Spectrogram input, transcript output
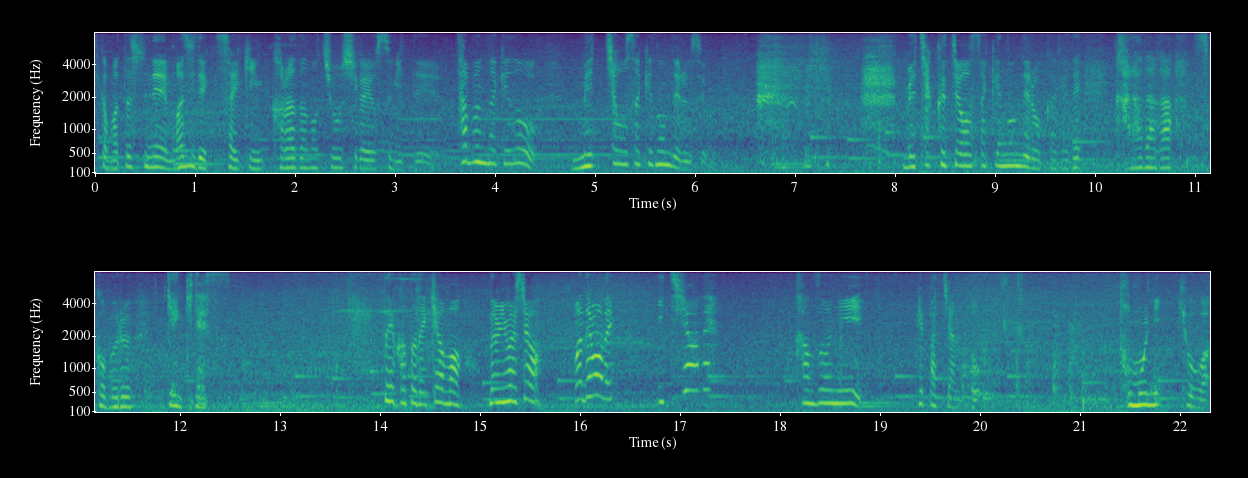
てか私ねマジで最近体の調子が良すぎて多分だけどめっちゃお酒飲んでるんですよ。めちゃくちゃお酒飲んでるおかげで体がすこぶる元気です。ということで今日も飲みましょう。まあでもね一応ね肝臓にいいペパちゃんと共に今日は。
